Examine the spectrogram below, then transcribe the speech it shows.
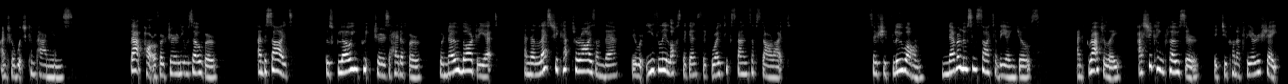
and her witch companions. That part of her journey was over. And besides, those glowing creatures ahead of her were no larger yet, and unless she kept her eyes on them, they were easily lost against the great expanse of starlight. So she flew on, never losing sight of the angels, and gradually, as she came closer, they took on a clearer shape.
